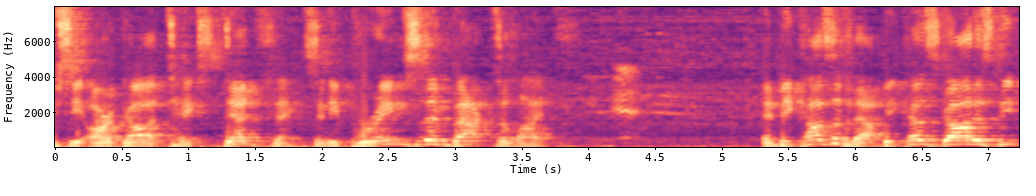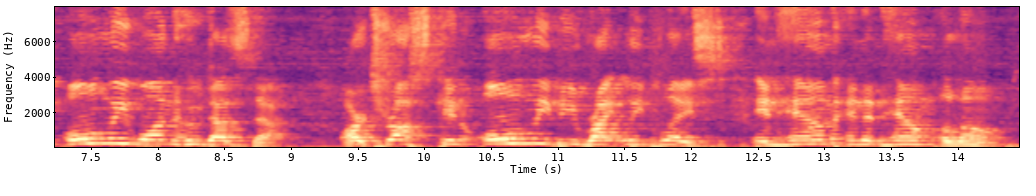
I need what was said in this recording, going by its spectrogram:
You see, our God takes dead things and he brings them back to life. And because of that, because God is the only one who does that, our trust can only be rightly placed in Him and in Him alone.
